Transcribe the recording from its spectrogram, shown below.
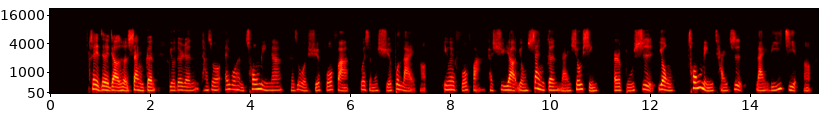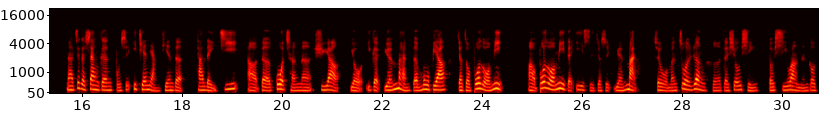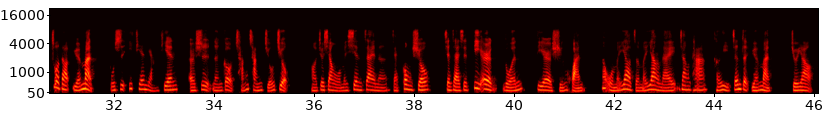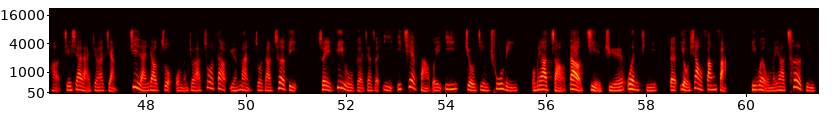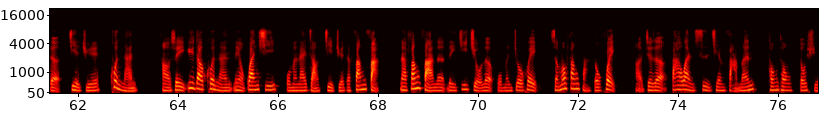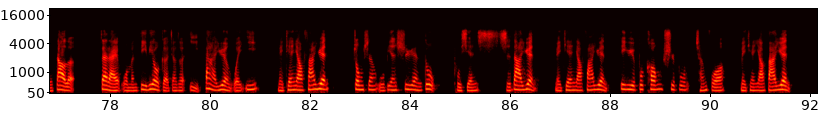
所以这个叫做善根。有的人他说：“哎，我很聪明啊，可是我学佛法为什么学不来啊？因为佛法它需要用善根来修行，而不是用聪明才智来理解啊。那这个善根不是一天两天的，它累积啊的过程呢，需要有一个圆满的目标，叫做波罗蜜。”啊，波罗蜜的意思就是圆满，所以我们做任何的修行，都希望能够做到圆满，不是一天两天，而是能够长长久久。好，就像我们现在呢，在共修，现在是第二轮、第二循环，那我们要怎么样来让它可以真的圆满？就要好，接下来就要讲，既然要做，我们就要做到圆满，做到彻底。所以第五个叫做以一切法为依，究竟出离。我们要找到解决问题的有效方法，因为我们要彻底的解决困难。好，所以遇到困难没有关系，我们来找解决的方法。那方法呢，累积久了，我们就会什么方法都会啊，就是八万四千法门，通通都学到了。再来，我们第六个叫做以大愿为一。每天要发愿，众生无边誓愿度，普贤十大愿。每天要发愿，地狱不空誓不成佛。每天要发愿，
